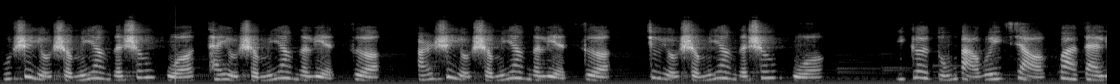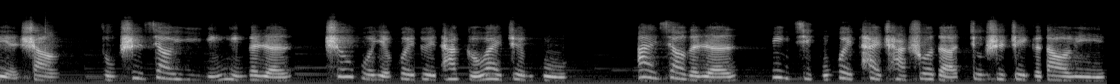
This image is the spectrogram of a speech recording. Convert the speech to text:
不是有什么样的生活，才有什么样的脸色。而是有什么样的脸色，就有什么样的生活。一个总把微笑挂在脸上，总是笑意盈盈的人，生活也会对他格外眷顾。爱笑的人，运气不会太差，说的就是这个道理。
